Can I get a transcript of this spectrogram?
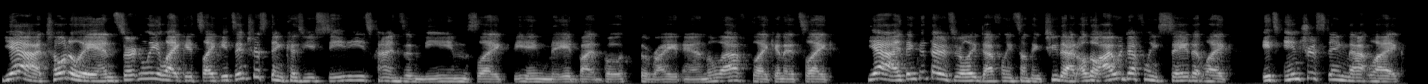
Yeah, totally. And certainly like it's like it's interesting because you see these kinds of memes like being made by both the right and the left. Like and it's like Yeah, I think that there's really definitely something to that. Although I would definitely say that like it's interesting that like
